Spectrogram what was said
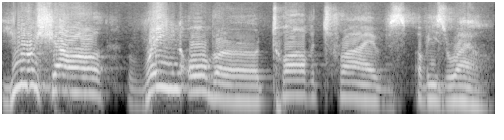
you shall reign over 12 tribes of Israel.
